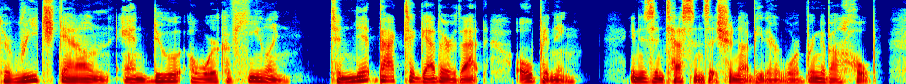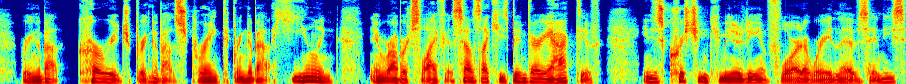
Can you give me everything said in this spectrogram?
to reach down and do a work of healing, to knit back together that opening in his intestines that should not be there, Lord. Bring about hope, bring about courage, bring about strength, bring about healing in Robert's life. It sounds like he's been very active in his Christian community in Florida where he lives, and he's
